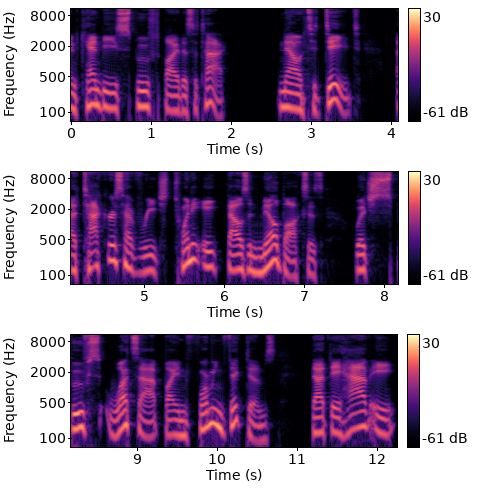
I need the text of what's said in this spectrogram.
and can be spoofed by this attack. Now, to date, attackers have reached 28,000 mailboxes, which spoofs WhatsApp by informing victims that they have a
